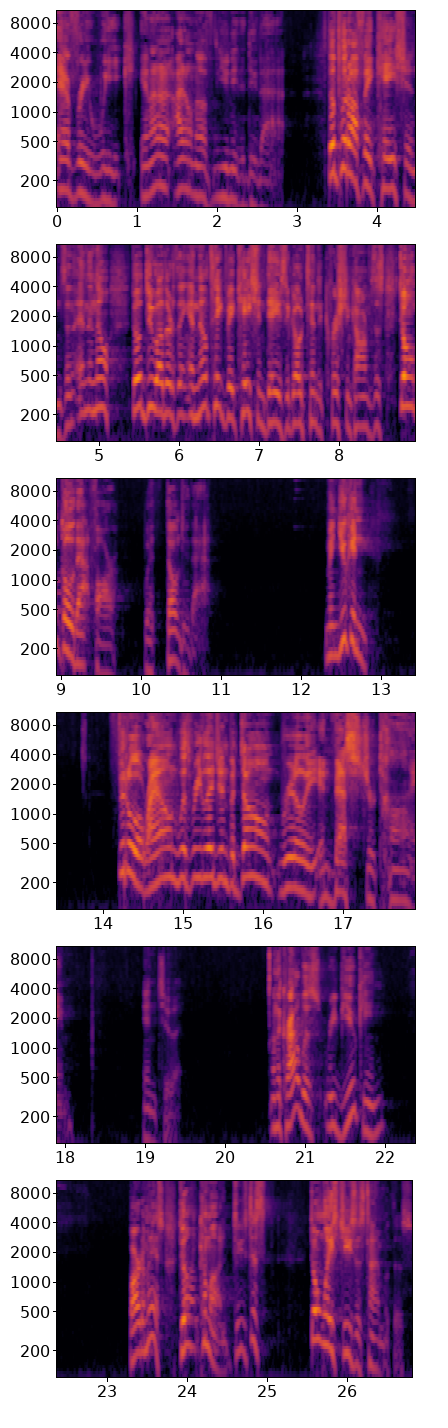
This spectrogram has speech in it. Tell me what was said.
every week. And I, I don't know if you need to do that. They'll put off vacations and, and then they'll, they'll do other things and they'll take vacation days to go attend Christian conferences. Don't go that far with, don't do that. I mean, you can fiddle around with religion, but don't really invest your time into it. And the crowd was rebuking Bartimaeus. Don't, come on, just don't waste Jesus' time with this.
